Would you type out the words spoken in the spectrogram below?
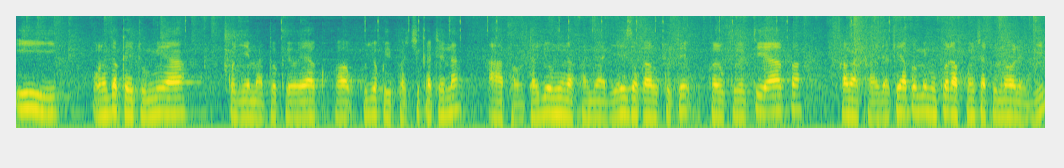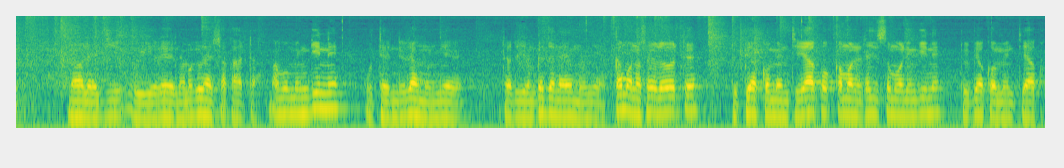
hii unaweza kaitumia kwenye matokeo yako kuja kuipachika tena hapa. Utajua mimi unafanyaje hizo kalkuletia hapa kama kawaida. Kia hapo mimi nilikuwa nakuonyesha tu knowledge knowledge uielewe. Na magari unachakata mambo mengine utaendelea mwenyewe. Utajiongeza na wewe mwenyewe. Kama una swali lolote tupia komenti yako. Kama unahitaji somo lingine tupia komenti yako.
